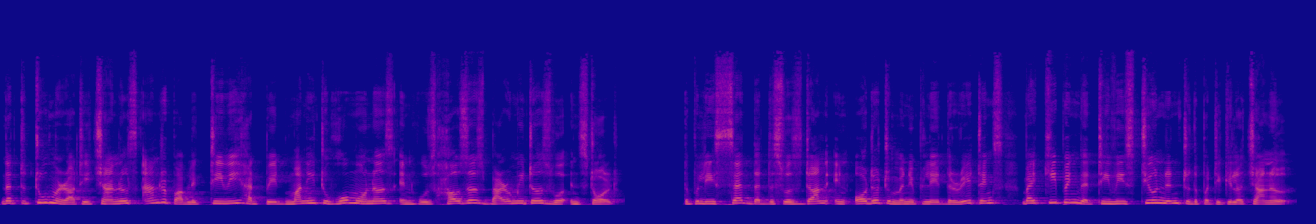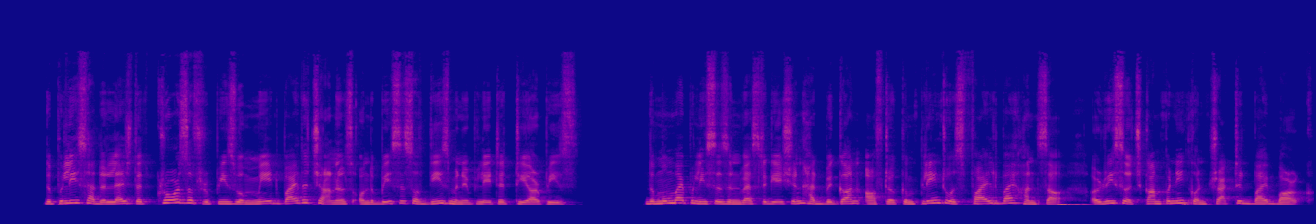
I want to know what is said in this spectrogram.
that the two Marathi channels and Republic TV had paid money to homeowners in whose houses barometers were installed. The police said that this was done in order to manipulate the ratings by keeping their TVs tuned in to the particular channel. The police had alleged that crores of rupees were made by the channels on the basis of these manipulated TRPs. The Mumbai police's investigation had begun after a complaint was filed by Hansa, a research company contracted by BARC.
